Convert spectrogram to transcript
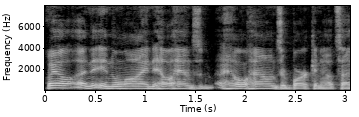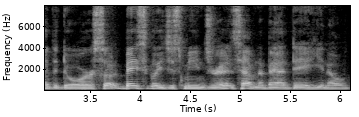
Well, in the line, hellhounds hellhounds are barking outside the door. So it basically just means you're it's having a bad day, you know.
